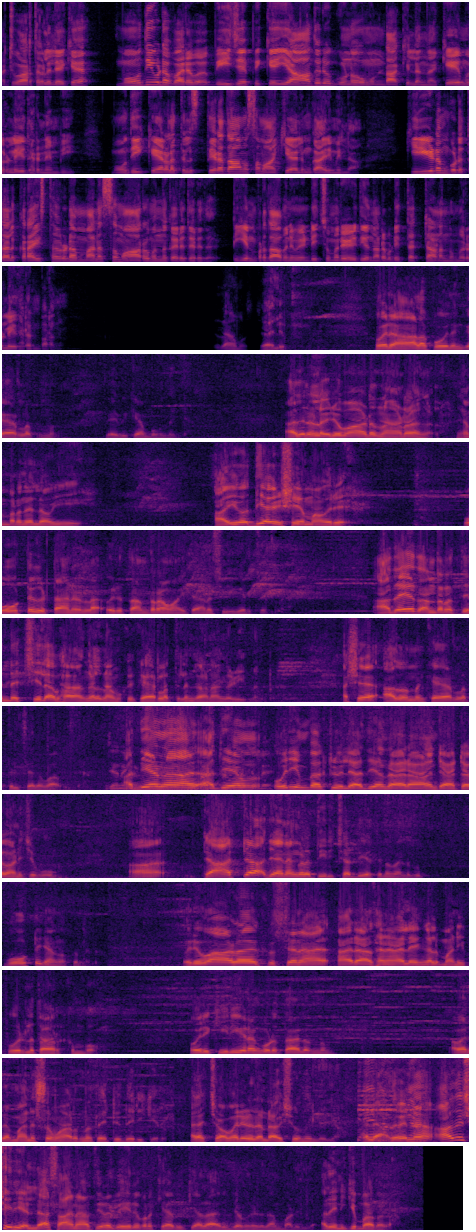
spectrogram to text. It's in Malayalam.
മറ്റു വാർത്തകളിലേക്ക്. മോദിയുടെ വരവ് ബി ജെ പിക്ക് യാതൊരു ഗുണവും ഉണ്ടാക്കില്ലെന്ന് K Muraleedharan M P. Modi കേരളത്തിൽ സ്ഥിരതാമസമാക്കിയാലും കാര്യമില്ല. കിരീടം കൊടുത്താൽ ക്രൈസ്തവരുടെ മനസ്സ് മാറുമെന്ന് കരുതരുത്. ടി എൻ പ്രതാപന് വേണ്ടി ചുമരെഴുതിയ നടപടി തെറ്റാണെന്നും മുരളീധരൻ പറഞ്ഞു. താമസിച്ചാലും ഒരാളെ പോലും കേരളത്തിൽ നിന്ന് ലഭിക്കാൻ പോകുന്നില്ല. അതിനുള്ള ഒരുപാട് നാടകങ്ങൾ. ഞാൻ പറഞ്ഞല്ലോ ഈ അയോധ്യ വിഷയം അവർ വോട്ട് കിട്ടാനുള്ള ഒരു തന്ത്രമായിട്ടാണ് സ്വീകരിച്ചത്. അതേ തന്ത്രത്തിന്റെ ചില ഭാഗങ്ങൾ നമുക്ക് കേരളത്തിലും കാണാൻ കഴിയുന്നുണ്ട്. പക്ഷേ അതൊന്നും കേരളത്തിൽ ചിലവാവില്ല. അദ്ദേഹം അദ്ദേഹം ഒരു ഇമ്പാക്റ്റും ഇല്ല. അദ്ദേഹം ധാരാളം ടാറ്റ കാണിച്ചു പോവും. ആ, ടാറ്റ ജനങ്ങൾ തിരിച്ച് അദ്ദേഹത്തിന് നൽകും. വോട്ട് ഞങ്ങൾക്ക് നൽകും. ഒരുപാട് ക്രിസ്ത്യൻ ആരാധനാലയങ്ങൾ മണിപ്പൂരിൽ തകർക്കുമ്പോൾ ഒരു കിരീടം കൊടുത്താലൊന്നും അവരുടെ മനസ്സ് മാറുന്ന തെറ്റിദ്ധരിക്കരുത്. അല്ല ചുമരെഴുതേണ്ട ആവശ്യമൊന്നുമില്ലല്ലോ. അല്ല അത് പിന്നെ അത് ശരിയല്ല. സ്ഥാനാർത്ഥിയുടെ പേര് പ്രഖ്യാപിക്കാതെ ആരും ചുമരെഴുതാൻ പാടില്ല. അതെനിക്കും ബാധകമാണ്.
